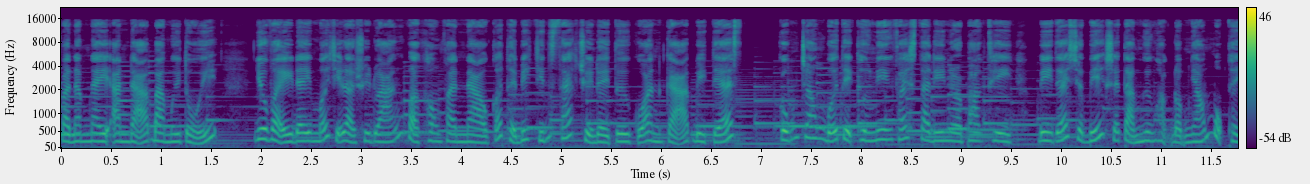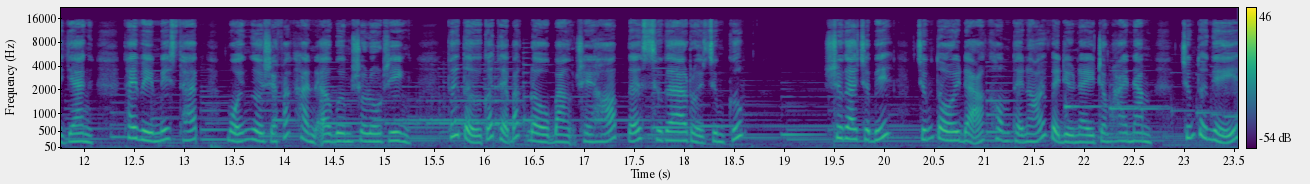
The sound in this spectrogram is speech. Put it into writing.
và năm nay anh đã 30 tuổi. Dù vậy, đây mới chỉ là suy đoán và không fan nào có thể biết chính xác chuyện đời tư của anh cả BTS. Cũng trong bữa tiệc thường niên Festa Dinner Party, BTS cho biết sẽ tạm ngưng hoạt động nhóm một thời gian. Thay vì mixtape, mỗi người sẽ phát hành album solo riêng. Thứ tự có thể bắt đầu bằng J-Hope, tới Suga rồi Jungkook. Suga cho biết, chúng tôi đã không thể nói về điều này trong 2 năm. Chúng tôi nghĩ,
